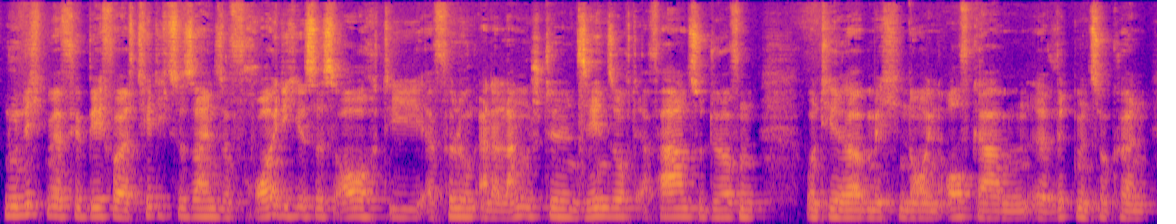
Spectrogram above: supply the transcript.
nun nicht mehr für BVS tätig zu sein, so freudig ist es auch, die Erfüllung einer langen, stillen Sehnsucht erfahren zu dürfen und hier mich neuen Aufgaben äh, widmen zu können.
